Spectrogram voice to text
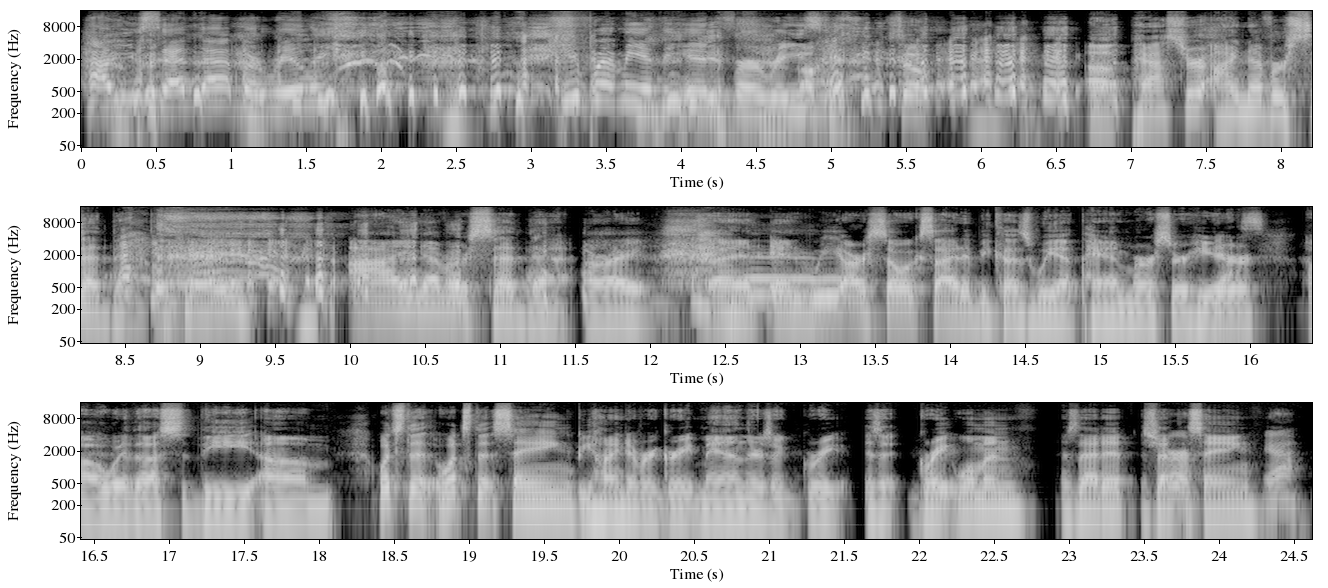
how you said that, but really, you put me at the end Yeah. for a reason. Okay, so uh, Pastor, I never said that. Okay, I never said that. All right, and and we are so excited because we have Pam Mercer here Yes. uh, with us. The um, what's the what's that saying? Behind every great man, there's a great. Is it great woman? Is that it? Is that the saying? yeah.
